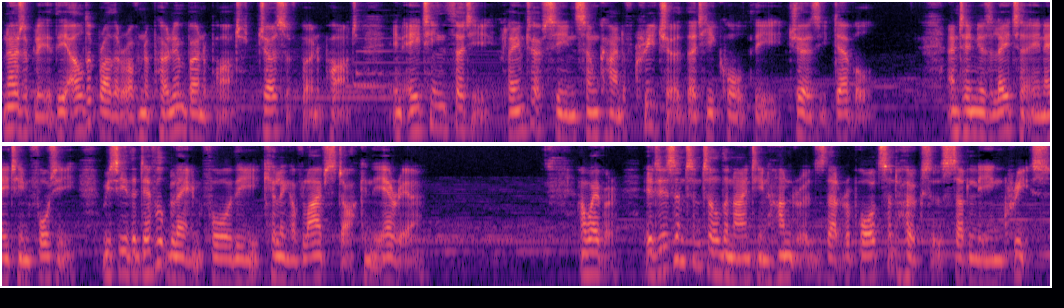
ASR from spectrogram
Notably, the elder brother of Napoleon Bonaparte, Joseph Bonaparte, in 1830 claimed to have seen some kind of creature that he called the Jersey Devil. And ten years later, in 1840, we see the devil blamed for the killing of livestock in the area. However, it isn't until the 1900s that reports and hoaxes suddenly increase,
